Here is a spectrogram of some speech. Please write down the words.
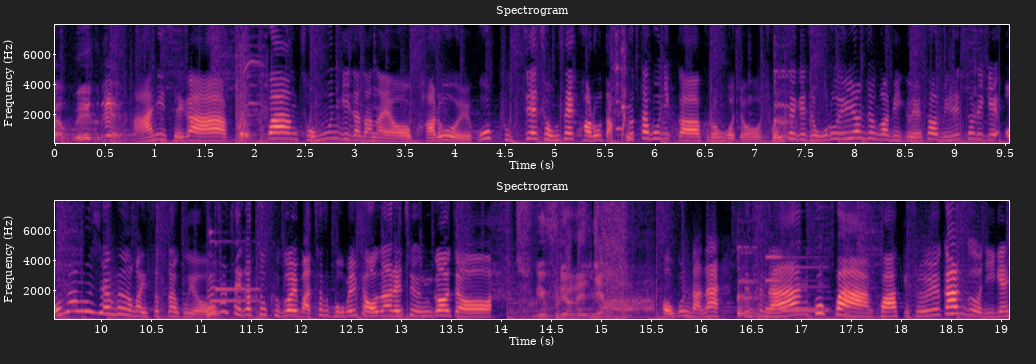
거야? 왜 그래? 아니 제가 국방 전문 기자잖아요. 괄호 열고 국제 정세 괄호다. 그렇다 보니까 그런 거죠. 전 세계적으로 1년 전과 비교해서 밀리터리계 어마무시한 변화가 있었다고요. 그래서 제가 또 그걸 맞춰서 몸에 변화를 준 거죠. 숙이 후련했냐? 더군다나 튼튼한 국방 과학기술 강군 이게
